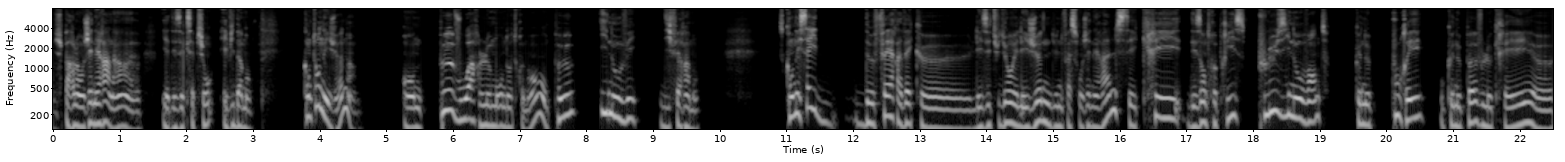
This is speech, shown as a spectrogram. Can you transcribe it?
je parle en général, hein, il y a des exceptions, évidemment. Quand on est jeune, on peut voir le monde autrement, on peut innover différemment. Ce qu'on essaye de faire avec euh, les étudiants et les jeunes d'une façon générale, c'est créer des entreprises plus innovantes que ne pourraient ou que ne peuvent le créer euh,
